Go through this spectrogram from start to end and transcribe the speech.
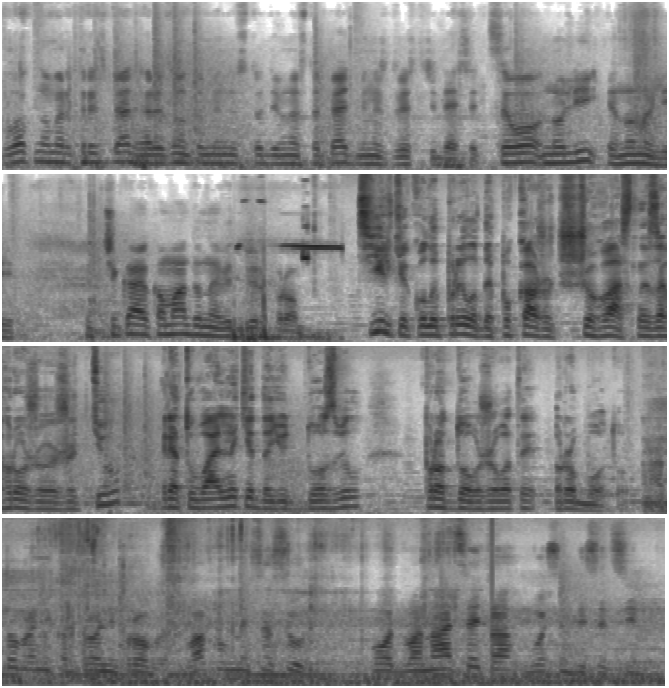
Блок номер 35, горизонту мінус 195, мінус 210. СО нулі і на. Чекаю команду на відбір проб. Тільки коли прилади покажуть, що газ не загрожує життю, рятувальники дають дозвіл продовжувати роботу. Отобрані контрольні проби. Вакуумний сосуд о 12 87.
